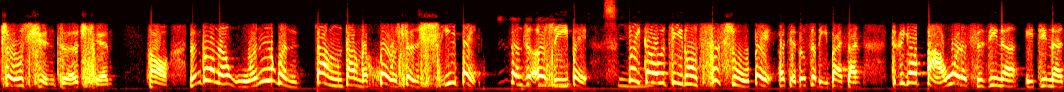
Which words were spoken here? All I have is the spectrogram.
周选择权，哦，能够呢稳稳当当的获胜十一倍，甚至二十一倍，最高纪录四十五倍，而且都是礼拜三。这个要把握的时机呢，已经呢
